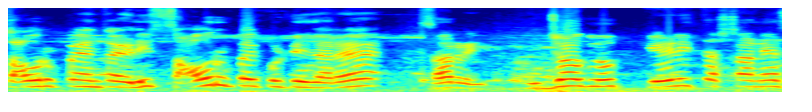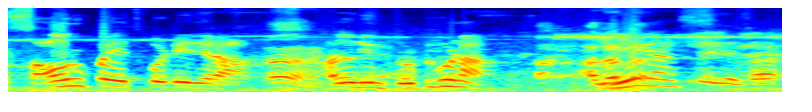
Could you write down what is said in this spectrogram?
ಸಾವಿರ ರೂಪಾಯಿ ಅಂತ ಹೇಳಿ ಸಾವಿರ ರೂಪಾಯಿ ಕೊಟ್ಟಿದ್ದಾರೆ. ಸರ್ ನಿಜವಾಗ್ಲೂ ಕೇಳಿದ ತಕ್ಷಣ ಸಾವಿರ ರೂಪಾಯಿ ಎತ್ಕೊಟ್ಟಿದ್ದೀರಾ? ಅದು ನಿಮ್ ದೊಡ್ಡ ಗುಣ. ಹೇಗೆ ಅನ್ಸ್ತಾ ಇದೆ ಸರ್?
